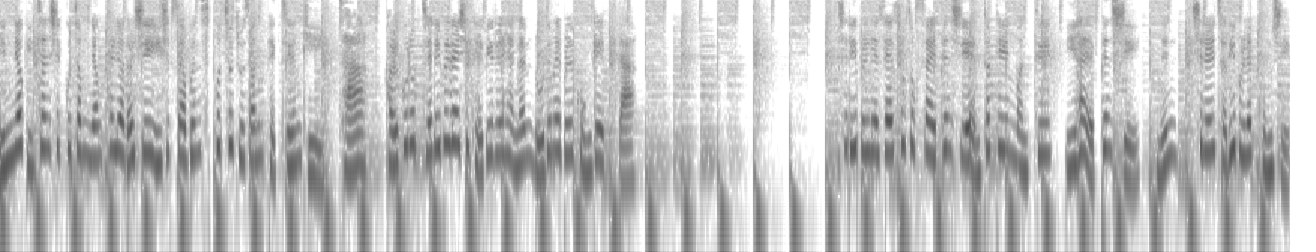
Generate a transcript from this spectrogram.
입력 2019.0 8시 24분 스포츠 조선 백지은 기. 자, 걸그룹 제리블렛이 데뷔를 향한 로드맵을 공개했다. 체리블렛의 소속사 FNC 엔터테인먼트 이하 FNC는 7일 체리블렛 공식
